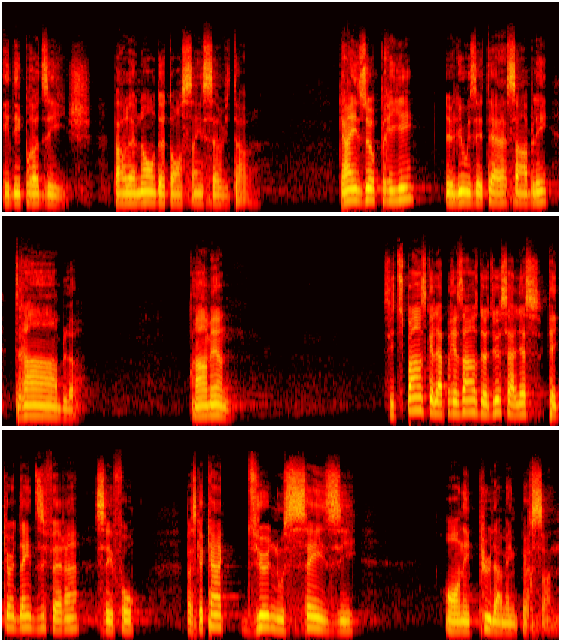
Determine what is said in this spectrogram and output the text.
et des prodiges par le nom de ton saint serviteur. Quand ils eurent prié, le lieu où ils étaient assemblés trembla. Amen. Si tu penses que la présence de Dieu, ça laisse quelqu'un d'indifférent, c'est faux. Parce que quand Dieu nous saisit, on n'est plus la même personne.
